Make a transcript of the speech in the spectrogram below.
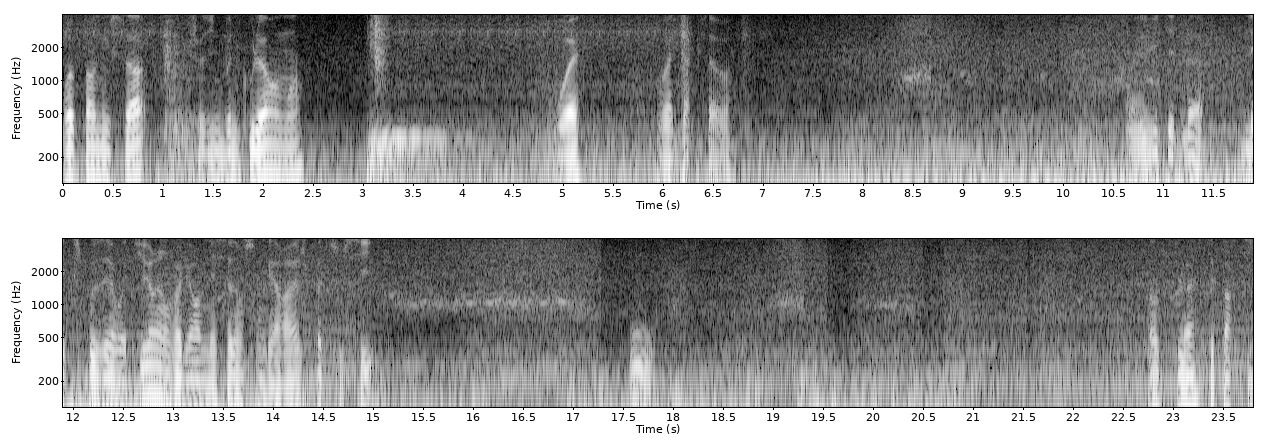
Repeins-nous ça. Choisis une bonne couleur au moins. Ouais, on va dire que ça va. On va éviter de l'exposer la voiture et on va lui ramener ça dans son garage, pas de souci. Ouh. Hop là, c'est parti.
